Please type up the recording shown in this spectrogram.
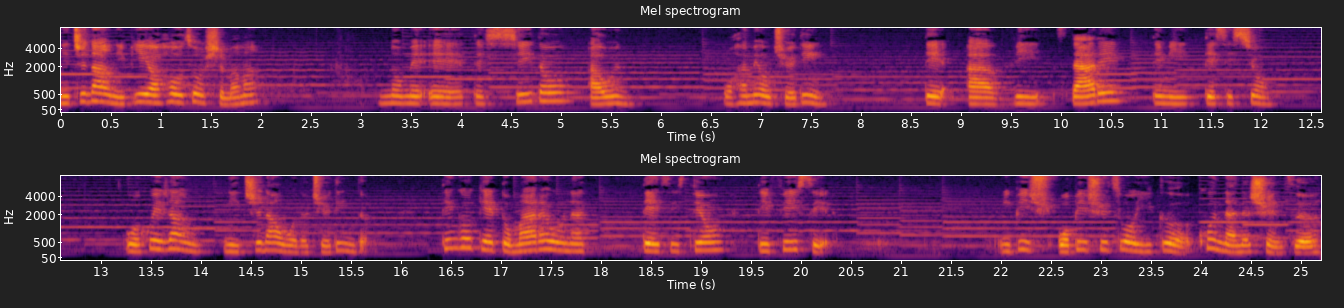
你知道你毕业后做什么吗？No me he decidido aún，我还没有决定。De avisaré de mi decisión，我会让你知道我的决定的。Tengo que tomar una decisión difícil，你必须，我必须做一个困难的选择。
